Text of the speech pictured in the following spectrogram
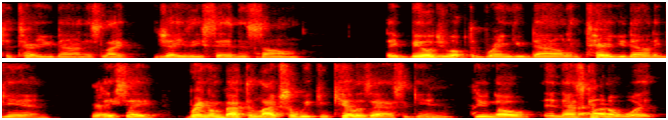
to tear you down. It's like Jay Z said in song they build you up to bring you down and tear you down again. Yeah. They say, bring him back to life so we can kill his ass again. You know, and that's Right. kind of what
